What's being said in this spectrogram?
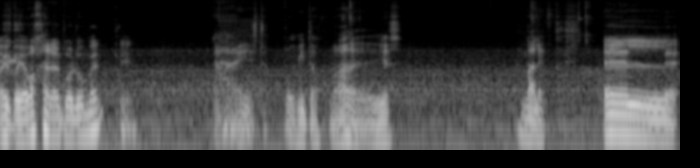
Oye, voy a bajar el volumen. Ahí está, un poquito. Madre de Dios. Vale. El,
